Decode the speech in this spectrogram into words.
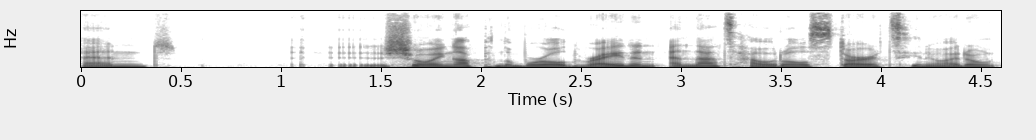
and uh, showing up in the world, right? And and that's how it all starts. You know, I don't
